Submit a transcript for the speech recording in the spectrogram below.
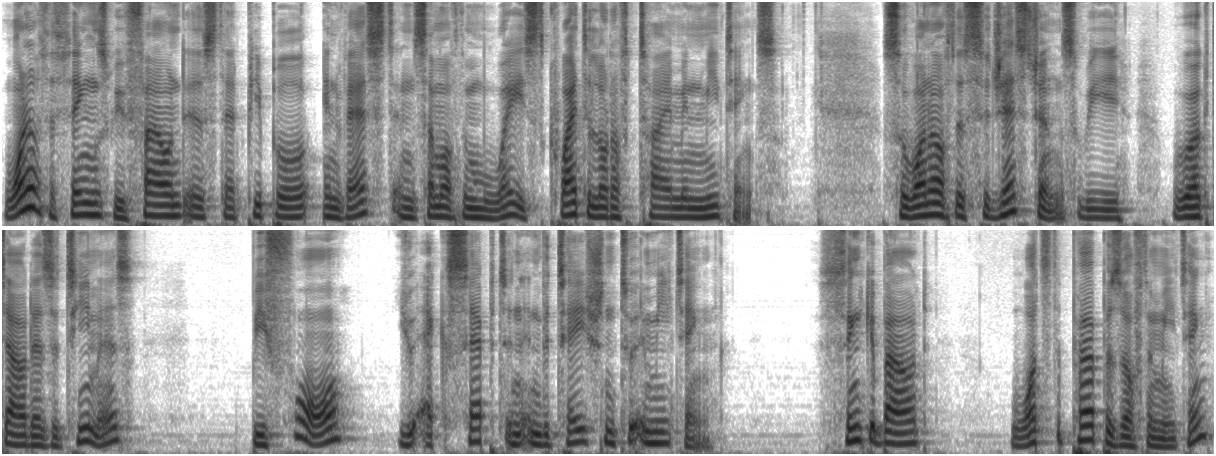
One of the things we found is that people invest and some of them waste quite a lot of time in meetings. So, one of the suggestions we worked out as a team is before you accept an invitation to a meeting, think about what's the purpose of the meeting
